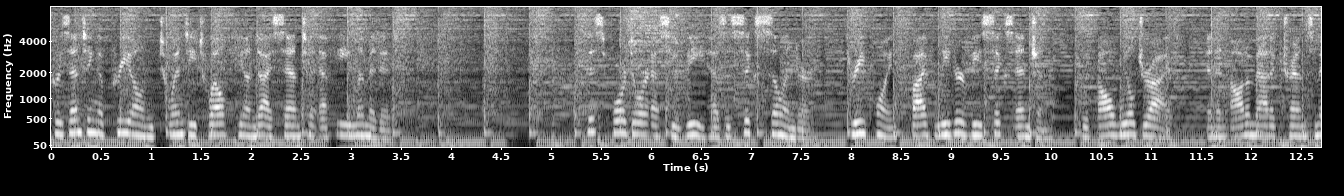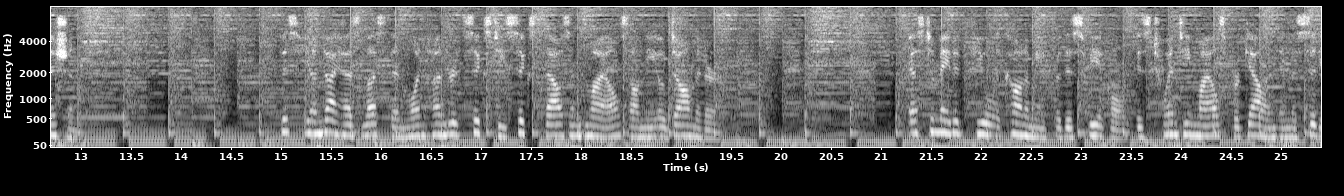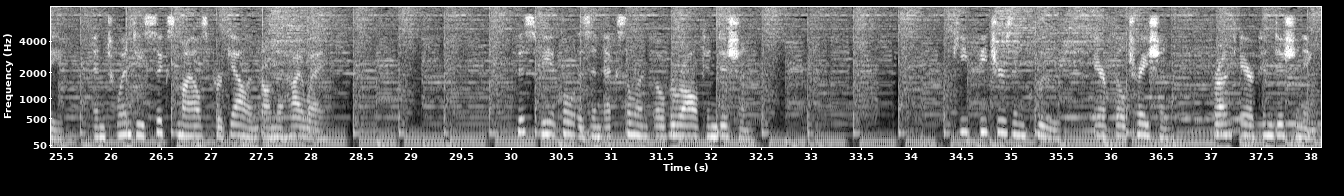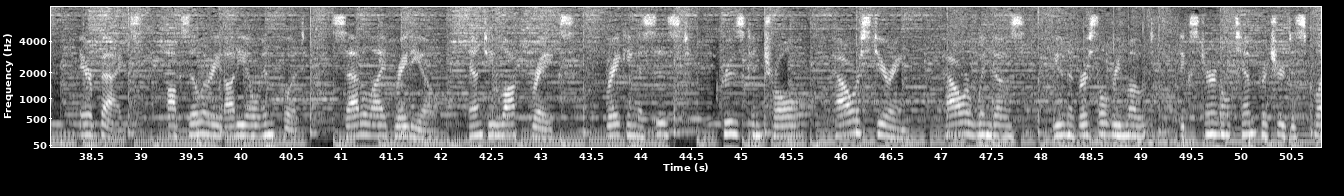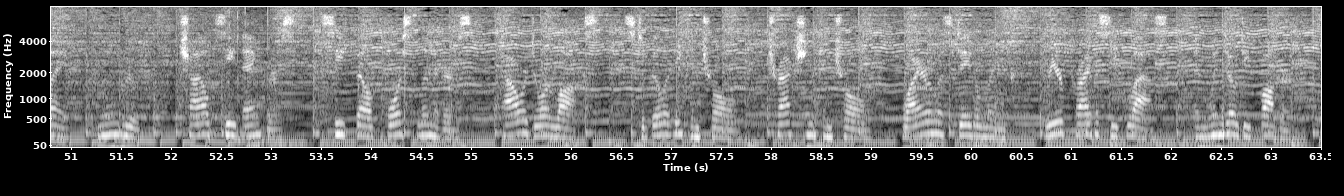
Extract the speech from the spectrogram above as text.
Presenting a pre-owned 2012 Hyundai Santa Fe Limited. This four-door SUV has a six-cylinder, 3.5-liter V6 engine, with all-wheel drive, and an automatic transmission. This Hyundai has less than 166,000 miles on the odometer. Estimated fuel economy for this vehicle is 20 miles per gallon in the city, and 26 miles per gallon on the highway. This vehicle is in excellent overall condition. Key features include, air filtration, front air conditioning, airbags, auxiliary audio input, satellite radio, anti-lock brakes, braking assist, cruise control, power steering, power windows, universal remote, external temperature display, moonroof, child seat anchors, seat belt force limiters, power door locks, stability control, traction control, wireless data link, rear privacy glass, and window defogger.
